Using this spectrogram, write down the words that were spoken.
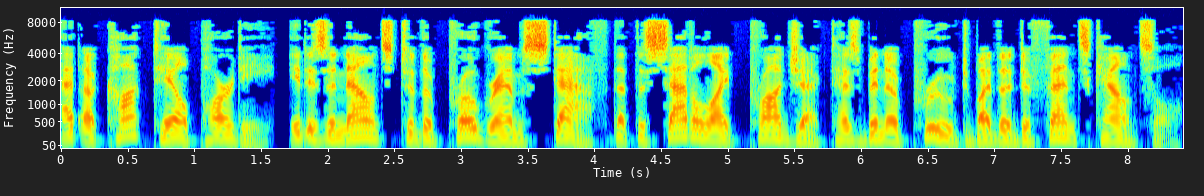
At a cocktail party, it is announced to the program's staff that the satellite project has been approved by the Defense Council.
